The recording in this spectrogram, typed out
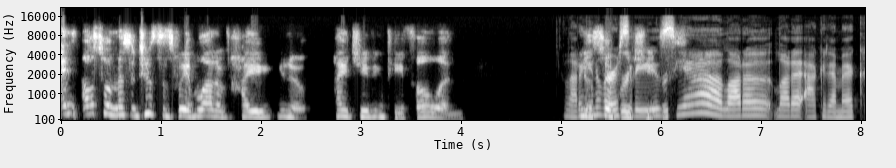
and also in Massachusetts, we have a lot of high, you know, high achieving people, and A lot of You know, universities, yeah, a lot of lot of academic,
